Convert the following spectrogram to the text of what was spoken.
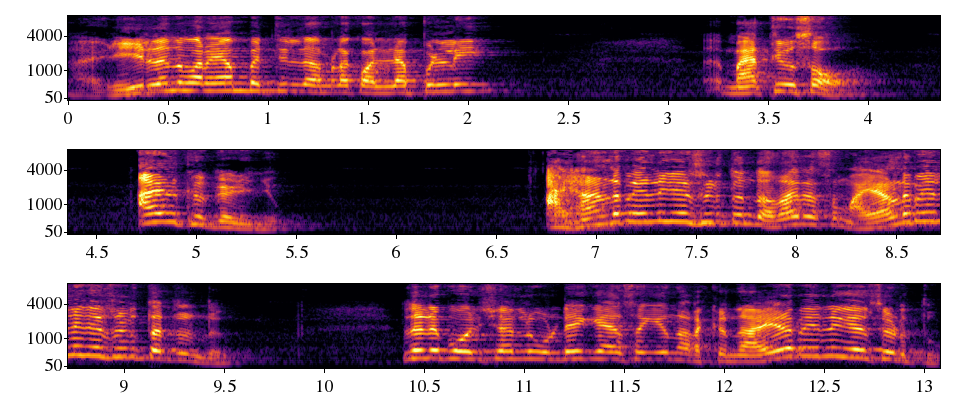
കഴിയില്ലെന്ന് പറയാൻ പറ്റില്ല. നമ്മളെ കൊല്ലപ്പള്ളി മാത്യൂസോ അയാൾക്ക് കഴിഞ്ഞു. അയാളുടെ പേരിൽ കേസ് എടുത്തിട്ടുണ്ട് അതാ രസം. അയാളുടെ പേരിൽ കേസ് എടുത്തിട്ടുണ്ട് എന്നിട്ട് പോലീസുകാരിൽ കൊണ്ടേ കേസൊക്കെ നടക്കുന്നത്. അയാളുടെ പേരിൽ കേസെടുത്തു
